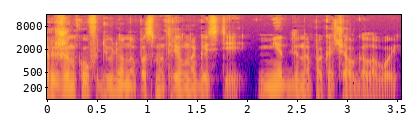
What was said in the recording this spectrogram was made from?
Рыженков удивленно посмотрел на гостей, медленно покачал головой.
